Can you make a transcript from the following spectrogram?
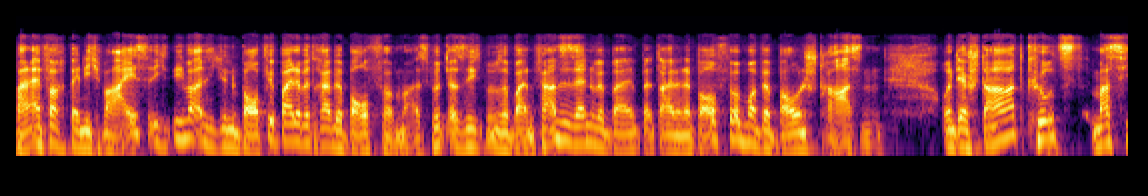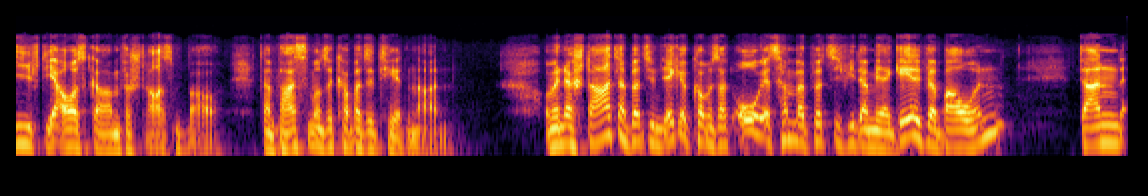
Weil einfach, wenn ich weiß, ich nehme an, ich eine Bau, wir beide betreiben eine Baufirma. Es wird also nicht mit unseren beiden Fernsehsendungen, wir betreiben eine Baufirma und wir bauen Straßen. Und der Staat kürzt massiv die Ausgaben für Straßenbau. Dann passen wir unsere Kapazitäten an. Und wenn der Staat dann plötzlich um die Ecke kommt und sagt, oh, jetzt haben wir plötzlich wieder mehr Geld, wir bauen, dann äh,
